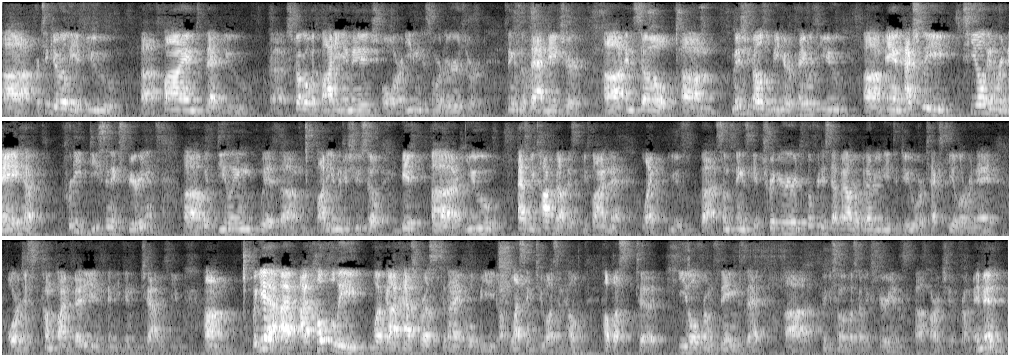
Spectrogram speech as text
Uh, particularly if you uh, find that you uh, struggle with body image or eating disorders or things of that nature. Uh, and so, um, ministry fellows will be here to pray with you. Um, and actually, Teal and Renee have pretty decent experience uh, with dealing with um, body image issues. So, if uh, you, as we talk about this, if you find that like you've uh, some things get triggered, feel free to step out or whatever you need to do, or text Teal or Renee, or just come find Betty and, and he can chat with you. Um, but yeah, I, I, hopefully what God has for us tonight will be a blessing to us and help help us to heal from things that uh, maybe some of us have experienced uh, hardship from. Amen? Amen.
